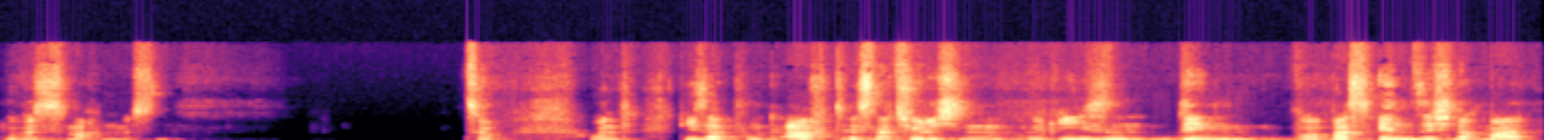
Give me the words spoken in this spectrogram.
du wirst es machen müssen. So. Und dieser Punkt 8 ist natürlich ein Riesending, was in sich nochmal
